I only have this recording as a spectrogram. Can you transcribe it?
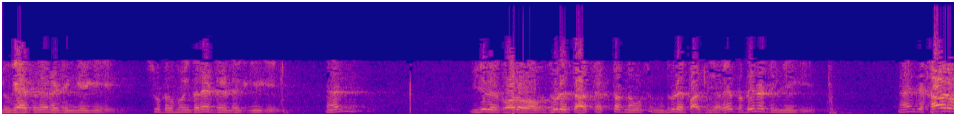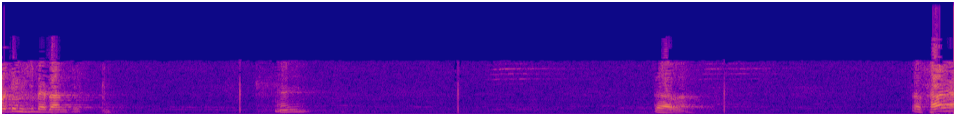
لگے ٹرین ٹنگے گی، سوٹو بوئی طرح ٹرین ٹنگے گی جی کرو جڑے تھا ٹریکٹر نے جڑے پاس لیا گئے تو دینا ٹنگے گی۔ یعنی خبر وہ ٹنگی میدان کی۔ یعنی- سارا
